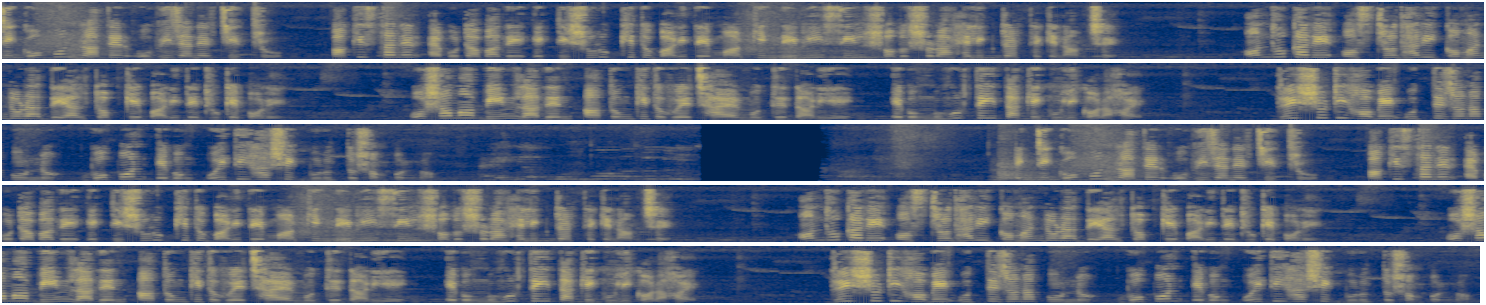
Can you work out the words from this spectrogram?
একটি গোপন রাতের অভিযানের চিত্র। পাকিস্তানের অ্যাবোটাবাদে একটি সুরক্ষিত বাড়িতে মার্কিন নেভি সিল সদস্যরা হেলিকপ্টার থেকে নামছে। অন্ধকারে অস্ত্রধারী কমান্ডোরা দেয়াল টপকে বাড়িতে ঢুকে পড়ে। ওসামা বিন লাদেন আতঙ্কিত হয়ে ছায়ার মধ্যে দাঁড়িয়ে এবং মুহূর্তেই তাকে গুলি করা হয়। দৃশ্যটি হবে উত্তেজনাপূর্ণ, গোপন এবং ঐতিহাসিক গুরুত্ব সম্পন্ন একটি গোপন রাতের অভিযানের চিত্র। পাকিস্তানের অ্যাবোটাবাদে একটি সুরক্ষিত বাড়িতে মার্কিন নেভি সিল সদস্যরা হেলিকপ্টার থেকে নামছে। অন্ধকারে অস্ত্রধারী কমান্ডোরা দেয়াল টপকে বাড়িতে ঢুকে পড়ে। ওসামা বিন লাদেন আতঙ্কিত হয়ে ছায়ার মধ্যে দাঁড়িয়ে এবং মুহূর্তেই তাকে গুলি করা হয়। দৃশ্যটি হবে উত্তেজনাপূর্ণ, গোপন এবং ঐতিহাসিক গুরুত্ব সম্পন্ন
